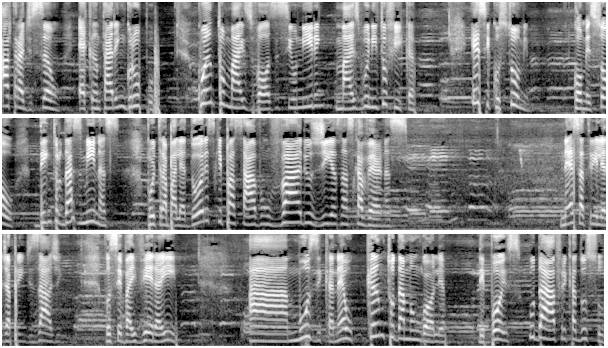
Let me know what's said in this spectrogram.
a tradição é cantar em grupo. Quanto mais vozes se unirem, mais bonito fica. Esse costume começou dentro das minas, por trabalhadores que passavam vários dias nas cavernas. Nessa trilha de aprendizagem, você vai ver aí a música, né, o canto da Mongólia, depois o da África do Sul.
